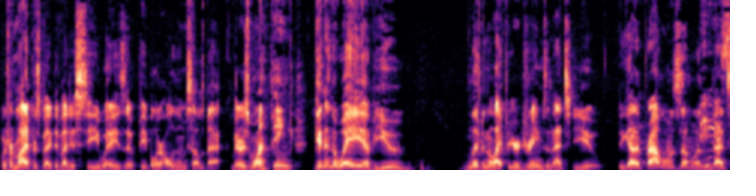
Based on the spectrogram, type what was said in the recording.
well, from my perspective, I just see ways that people are holding themselves back. There's one thing getting in the way of you living the life of your dreams, and that's you. If you got a problem with someone, Being that's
